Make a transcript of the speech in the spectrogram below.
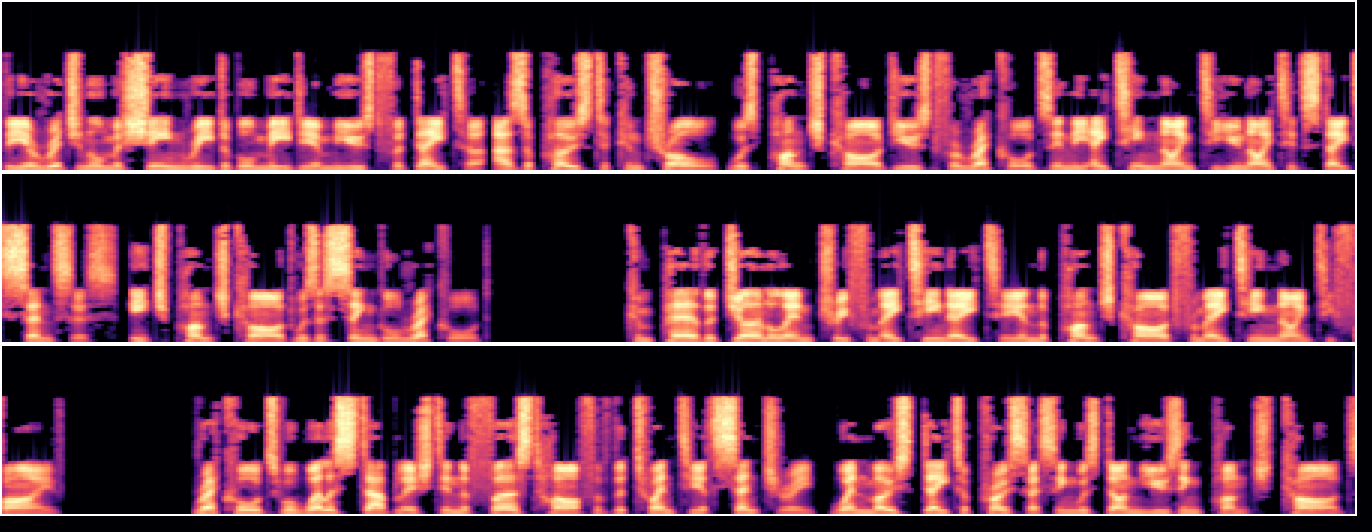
The original machine-readable medium used for data as opposed to control was punch card used for records in the 1890 United States Census. Each punch card was a single record. Compare the journal entry from 1880 and the punch card from 1895. Records were well established in the first half of the 20th century, when most data processing was done using punched cards.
